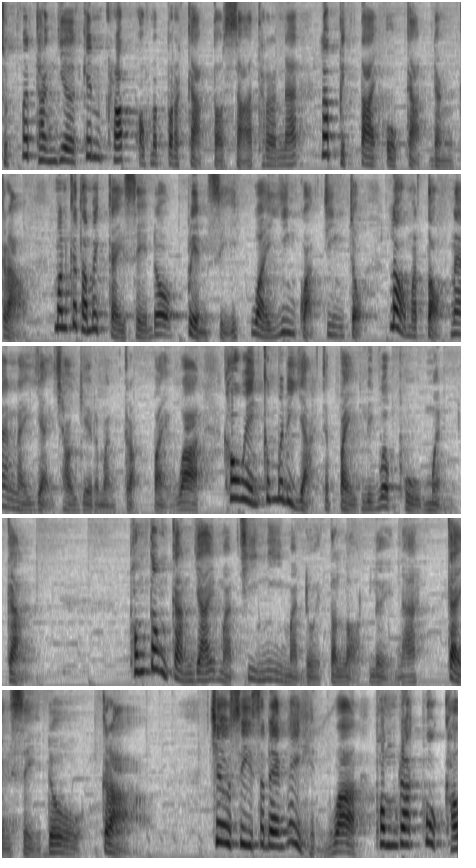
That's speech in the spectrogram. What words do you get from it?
สุดเมื่อทางเยอร์เกนครอปออกมาประกาศต่อสาธารณะ และปิดตายโอกาสดังกล่าว มันก็ทำให้ไกเซโดเปลี่ยนสีไวยิ่งกว่าจิ้งจกเล่ามาตอกหน้านายใหญ่ชาวเยอรมันกลับไปว่า เขาเองก็ไม่ได้อยากจะไปลิเวอร์พูลเหมือนกัน ผมต้องการย้ายมาที่นี่มาโดยตลอดเลยนะ ไก่เซโดกล่าวเชลซีแสดงให้เห็นว่าผมรักพวกเขา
